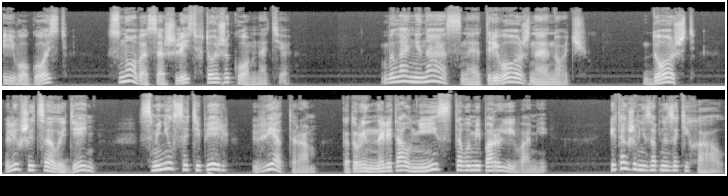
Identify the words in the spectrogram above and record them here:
и его гость снова сошлись в той же комнате. Была ненастная, тревожная ночь. Дождь, ливший целый день, сменился теперь ветром, который налетал неистовыми порывами и также внезапно затихал,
